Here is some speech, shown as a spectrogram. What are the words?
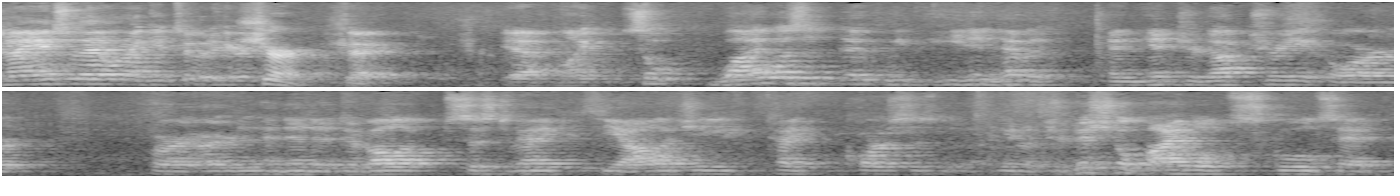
can I answer that when I get to it here? Sure. Okay. Yeah, Mike? So why was it that we, he didn't have a- an introductory or, or, or- and then a developed systematic theology type courses? You know, traditional Bible schools had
